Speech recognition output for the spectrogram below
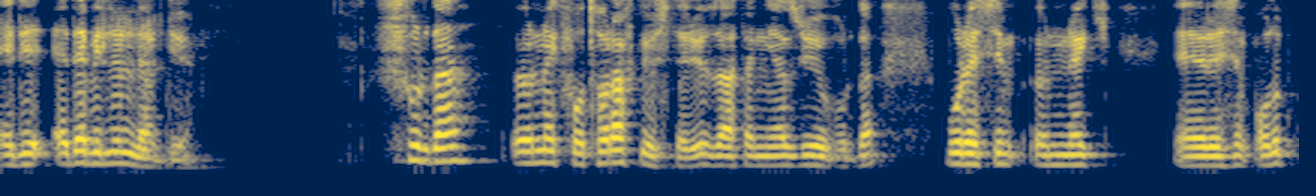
ede, edebilirler diyor. Şurada örnek fotoğraf gösteriyor. Zaten yazıyor burada. Bu resim örnek e, resim olup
